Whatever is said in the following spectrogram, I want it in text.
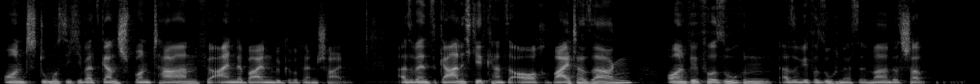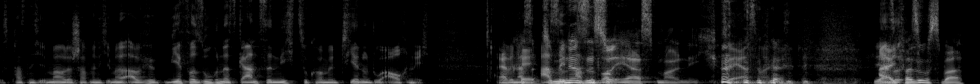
Und du musst dich jeweils ganz spontan für einen der beiden Begriffe entscheiden. Also wenn es gar nicht geht, kannst du auch weiter sagen. Und wir versuchen, also wir versuchen das immer, das, das passt nicht immer oder das schaffen wir nicht immer, aber wir, wir, versuchen das Ganze nicht zu kommentieren und du auch nicht. Erwin, okay. hast, hast Zumindest hast zuerst mal nicht. Zuerst mal nicht. ja, also, ich versuch's mal.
